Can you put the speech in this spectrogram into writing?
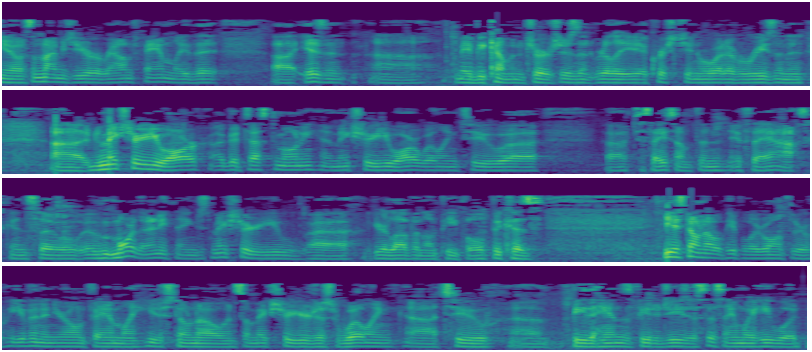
You know, sometimes you're around family that uh, isn't uh, maybe coming to church, isn't really a Christian or whatever reason. And uh, make sure you are a good testimony, and make sure you are willing to. Uh, uh, to say something if they ask, and so more than anything, just make sure you uh, you're loving on people because you just don't know what people are going through, even in your own family. You just don't know, and so make sure you're just willing uh, to uh, be the hands and feet of Jesus the same way He would.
